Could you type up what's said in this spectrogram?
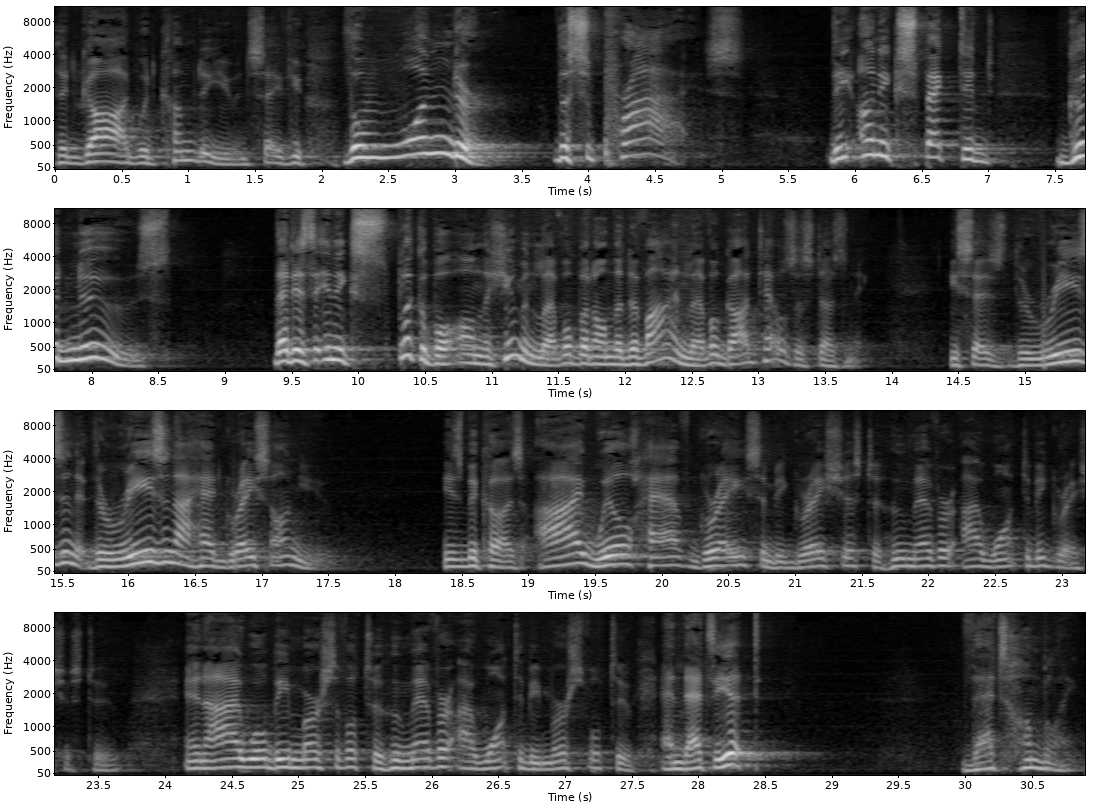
that God would come to you and save you. The wonder, the surprise, the unexpected good news that is inexplicable on the human level, but on the divine level, God tells us, doesn't He? He says, The reason, the reason I had grace on you is because I will have grace and be gracious to whomever I want to be gracious to. And I will be merciful to whomever I want to be merciful to. And that's it. That's humbling.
